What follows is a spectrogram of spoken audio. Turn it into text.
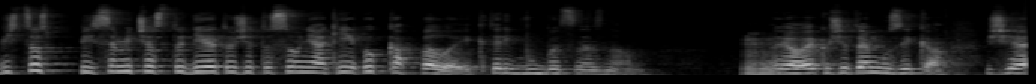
víš co, spíš se mi často děje to, že to jsou nějaké jako kapely, který vůbec neznám. Mm-hmm. Jo, jakože to je muzika. Že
